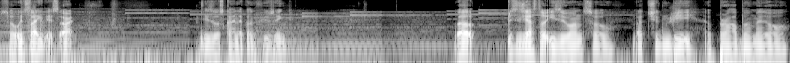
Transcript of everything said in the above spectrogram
So it's like this. All right. This was kind of confusing. Well, this is just an easy one, so that shouldn't be a problem at all.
